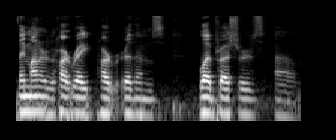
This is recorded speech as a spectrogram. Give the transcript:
they monitor the heart rate, heart rhythms, blood pressures, um,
